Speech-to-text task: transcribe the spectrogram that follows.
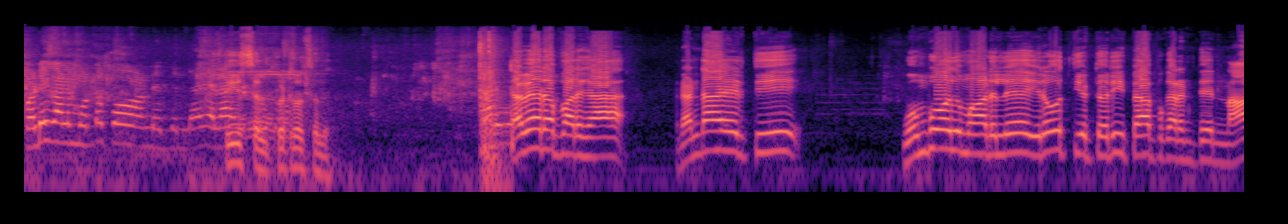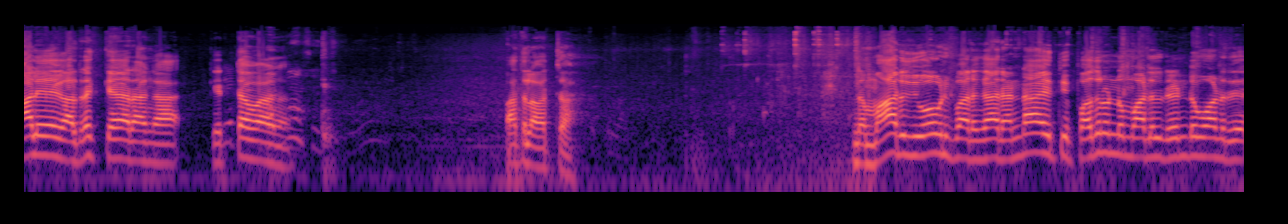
கொடைக்கானல் மட்டும் போக வேண்டியது இல்லை டீசல் பெட்ரோல் செல் டவேரா பாருங்க. ரெண்டாயிரத்தி ஒம்பது மாடலு இருபத்தி எட்டு வரைக்கும் பேப்பர் கரண்ட்டு நாலே கால் கேட்குறாங்க. கெட்ட வாங்க. பார்த்துல வச்சா இந்த மாருதி ஓவனி பாருங்க. ரெண்டாயிரத்தி பதினொன்று மாடல் ரெண்டு ஓனரு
